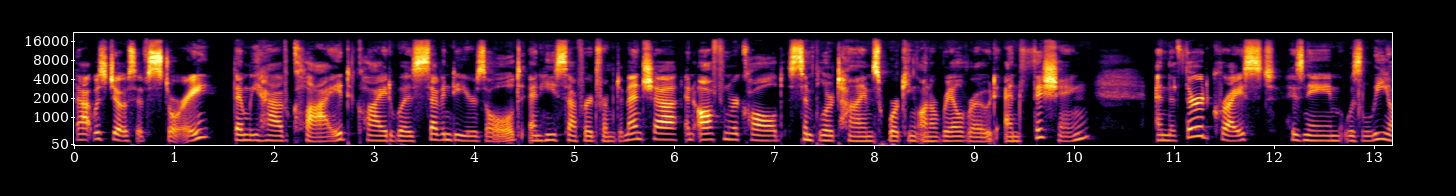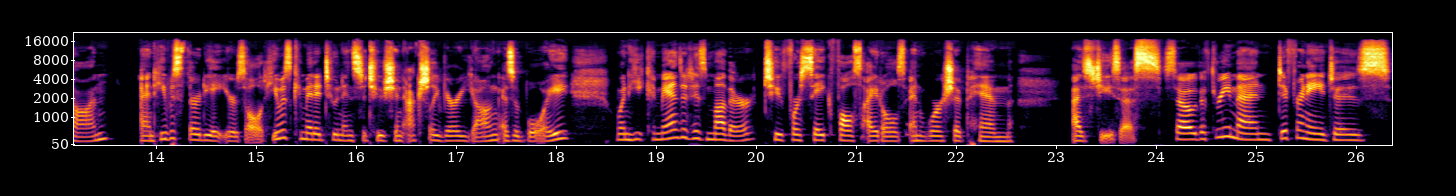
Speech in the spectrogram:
that was Joseph's story. Then we have Clyde. Clyde was 70 years old and he suffered from dementia and often recalled simpler times working on a railroad and fishing. And the third Christ, his name was Leon, and he was 38 years old. He was committed to an institution actually very young as a boy when he commanded his mother to forsake false idols and worship him as Jesus. So the three men, different ages,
